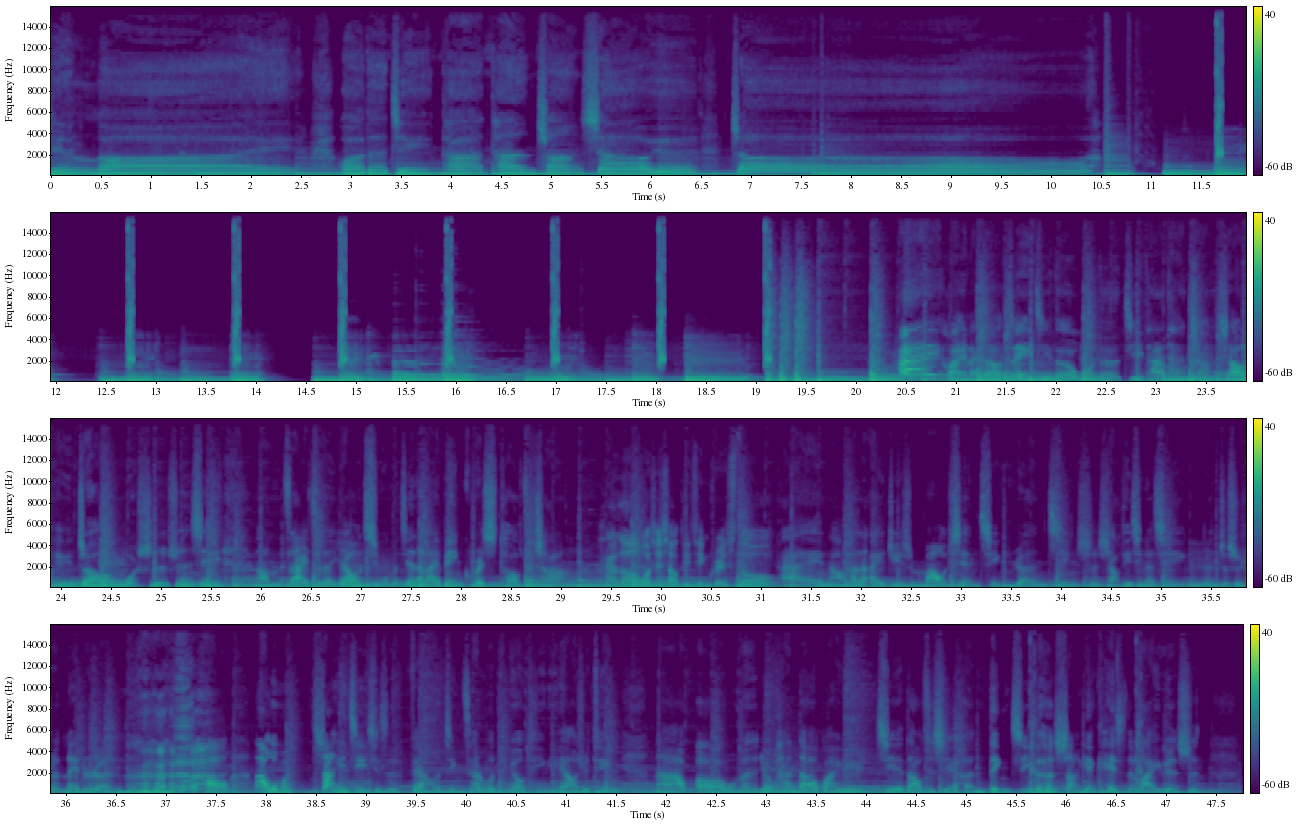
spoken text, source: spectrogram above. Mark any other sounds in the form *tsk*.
起来，我的吉他弹唱小宇宙。嗨，欢迎来到这一集的《我的吉他弹唱小宇宙，我是孙熙。那我们再一次的邀请我们今天的来宾 Crystal 出场。Hello，我是小提琴 Crystal。嗨，然后他的 IG 是冒险情人，情是小提琴的情，人就是人类的人。*laughs* 好，那我们上一集其实非常的精彩，如果你没有听，你一定要去听。那呃，我们有谈到关于接到这些很顶级的商演 case 的来源是。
